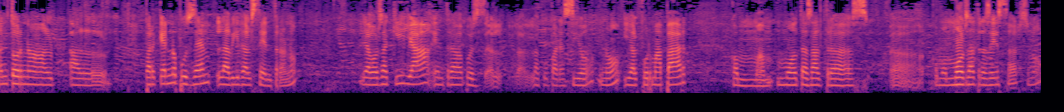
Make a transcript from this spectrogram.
entorn al, al per què no posem la vida al centre, no? Llavors aquí ja entra pues, la, la cooperació no? i el formar part com amb moltes altres eh, com amb molts altres éssers no?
